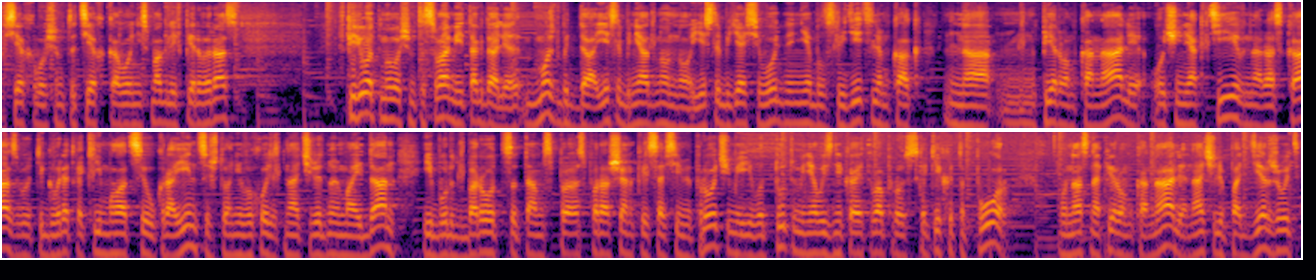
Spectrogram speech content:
всех, в общем-то, тех, кого не смогли в первый раз вперед мы, в общем-то, с вами и так далее. Может быть, да, если бы не одно но. Если бы я сегодня не был свидетелем, как на Первом канале очень активно рассказывают и говорят, какие молодцы украинцы, что они выходят на очередной Майдан и будут бороться там с, Порошенко и со всеми прочими. И вот тут у меня возникает вопрос, с каких это пор у нас на Первом канале начали поддерживать,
